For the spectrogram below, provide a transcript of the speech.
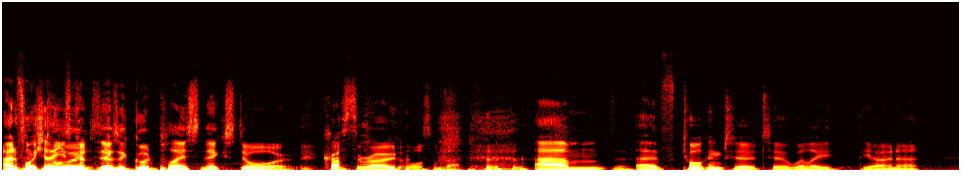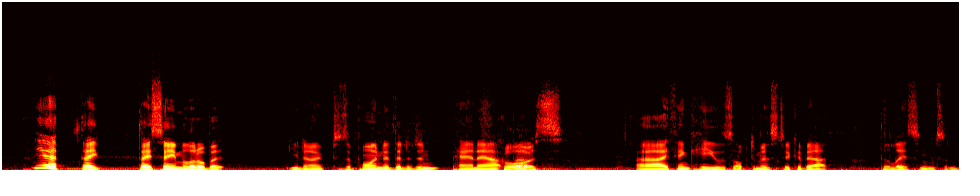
unfortunately, good- there's a good place next door. across the road, awesome bar. Um, of talking to, to Willie, the owner, yeah, they they seem a little bit, you know, disappointed that it didn't pan out. Of course. But uh, I think he was optimistic about the lessons and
